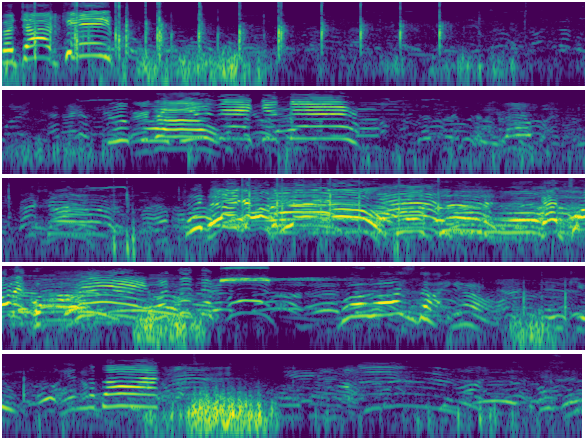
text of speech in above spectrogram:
Good job. Keep. Good There you go. Get there. Good There you go, Diego. Got 20. Oh. Hey, what's in the box? What was that? Yeah. Thank you. In the box. Is it?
